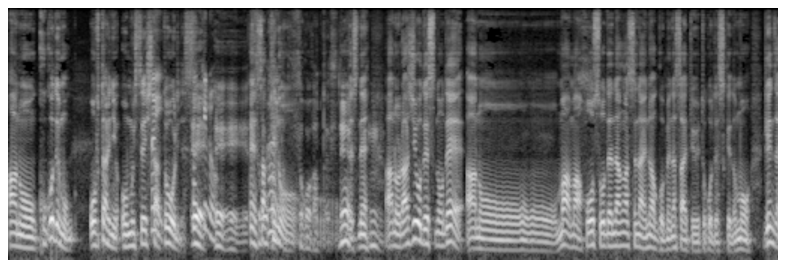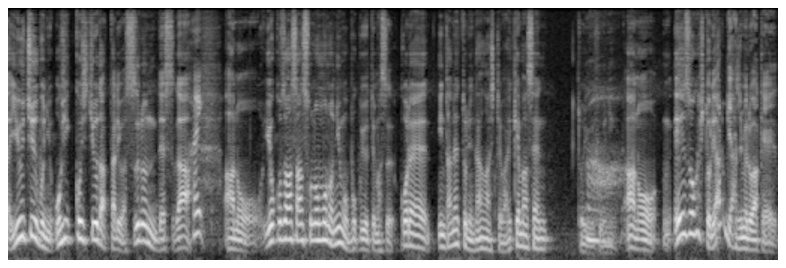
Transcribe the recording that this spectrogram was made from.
あの、ここでもお二人にお見せした通りです。さっきのええええさっきのすごかったですね。ですね。うんあの、ラジオですので、あのーまあまあ放送で流せないのはごめんなさいというところですけども、現在 YouTube にお引っ越し中だったりはするんですが、はいあの、横澤さんそのものにも僕言ってます。これ、インターネットに流してはいけません。というふうに。あの、映像が一人歩き始めるわけ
